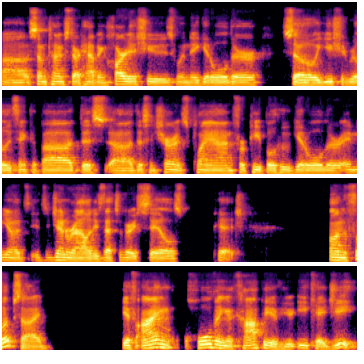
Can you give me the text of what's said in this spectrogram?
uh, sometimes start having heart issues when they get older. So you should really think about this uh, this insurance plan for people who get older. And you know, it's, it's generalities. That's a very sales pitch. On the flip side, if I'm holding a copy of your EKG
